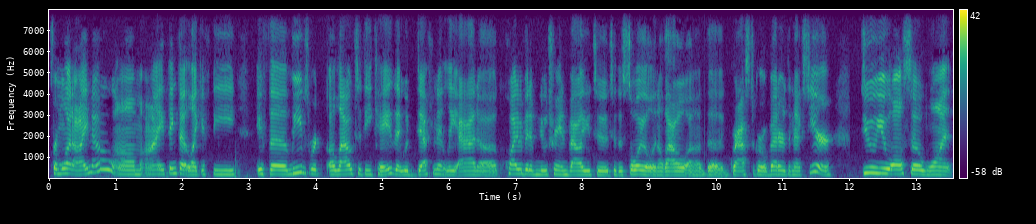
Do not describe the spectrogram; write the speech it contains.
from what I know, um, I think that like if the if the leaves were allowed to decay, they would definitely add uh, quite a bit of nutrient value to to the soil and allow uh, the grass to grow better the next year. Do you also want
